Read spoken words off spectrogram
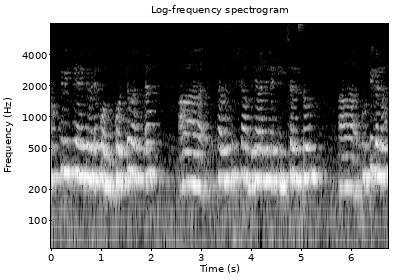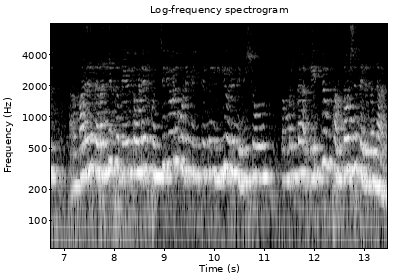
ആക്ടിവിറ്റി ആയിട്ട് ഇവിടെ കൊണ്ടുവന്ന് സർവശിക്ഷ അഭിയാനിലെ ടീച്ചേഴ്സും കുട്ടികളും വളരെ നിറഞ്ഞ ഹൃദയത്തോടെ പുഞ്ചിരിയോട് കൂടി നിൽക്കുന്ന ഈ ഒരു നിമിഷവും നമ്മൾക്ക് ഏറ്റവും സന്തോഷം തരുന്നതാണ്.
